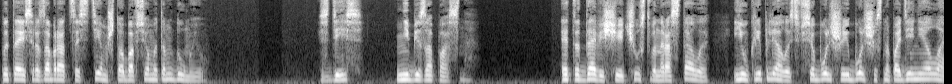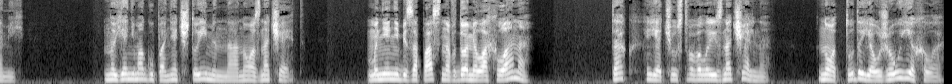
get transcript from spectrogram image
пытаясь разобраться с тем, что обо всем этом думаю. Здесь небезопасно. Это давящее чувство нарастало и укреплялось все больше и больше с нападения ламий. Но я не могу понять, что именно оно означает. Мне небезопасно в доме Лохлана? Так я чувствовала изначально, но оттуда я уже уехала.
